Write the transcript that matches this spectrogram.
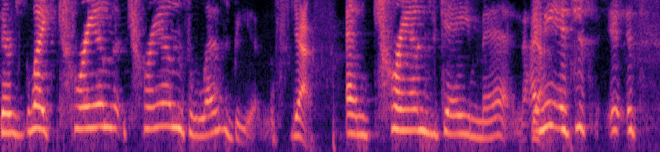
there's like trans trans lesbians Yes. and trans gay men. I mean, Yes. it's just it, it's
